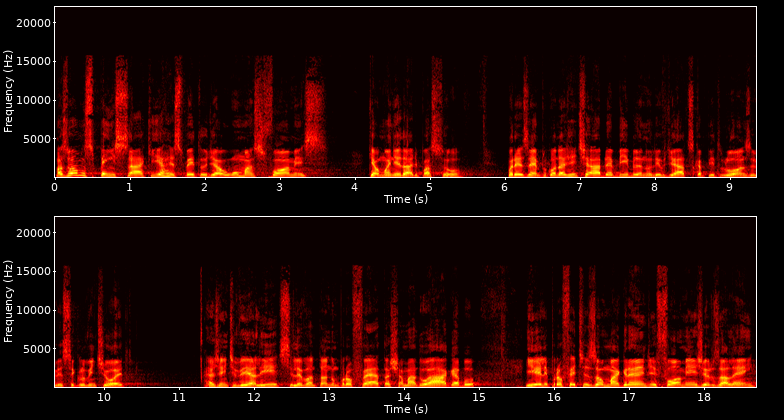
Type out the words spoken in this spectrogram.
Mas vamos pensar aqui a respeito de algumas fomes que a humanidade passou. Por exemplo, quando a gente abre a Bíblia no livro de Atos, capítulo 11, versículo 28, a gente vê ali se levantando um profeta chamado Ágabo, e ele profetizou uma grande fome em Jerusalém.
